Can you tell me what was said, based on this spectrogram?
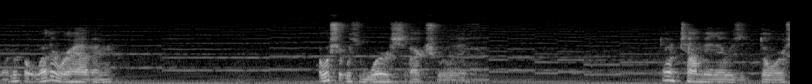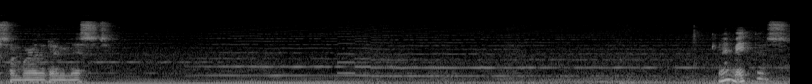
Wonderful weather we're having. I wish it was worse, actually. Don't tell me there was a door somewhere that I missed. Can I make this?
